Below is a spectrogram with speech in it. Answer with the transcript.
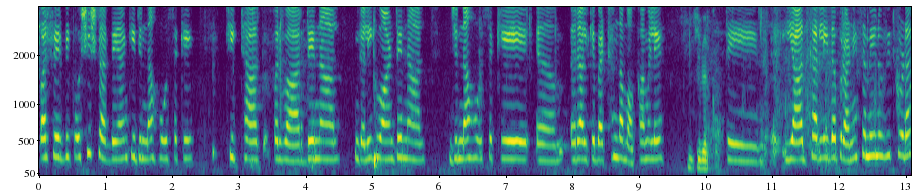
ਪਰ ਫਿਰ ਵੀ ਕੋਸ਼ਿਸ਼ ਕਰਦੇ ਆ ਕਿ ਜਿੰਨਾ ਹੋ ਸਕੇ ਠੀਕ ਠਾਕ ਪਰਿਵਾਰ ਦੇ ਨਾਲ ਗਲੀ ਗੁਆਂਢ ਦੇ ਨਾਲ ਜਿੰਨਾ ਹੋ ਸਕੇ ਰਲ ਕੇ ਬੈਠਣ ਦਾ ਮੌਕਾ ਮਿਲੇ। ਜੀ ਬਿਲਕੁਲ। ਤੇ ਯਾਦ ਕਰ ਲਈਦਾ ਪੁਰਾਣੇ ਸਮੇਂ ਨੂੰ ਵੀ ਥੋੜਾ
